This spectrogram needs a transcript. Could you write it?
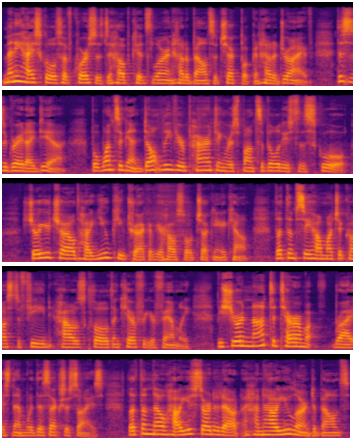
Many high schools have courses to help kids learn how to balance a checkbook and how to drive. This is a great idea. But once again, don't leave your parenting responsibilities to the school. Show your child how you keep track of your household checking account. Let them see how much it costs to feed, house, clothe, and care for your family. Be sure not to terrorize them with this exercise. Let them know how you started out and how you learned to balance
